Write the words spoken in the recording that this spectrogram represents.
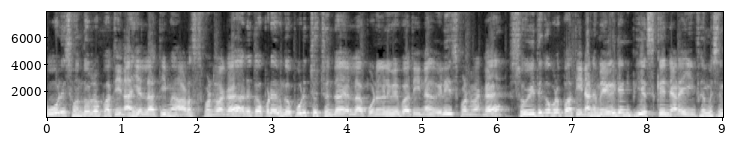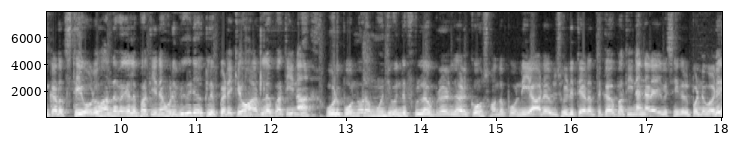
போலீஸ் வந்தோடனே பார்த்தீங்கன்னா எல்லாத்தையுமே அரெஸ்ட் பண்ணுறாங்க அதுக்கப்புறம் இவங்க பிடிச்சி வச்சிருந்த எல்லா பொண்ணுங்களையுமே பார்த்தீங்கன்னா ரிலீஸ் பண்ணுறாங்க ஸோ இதுக்கப்புறம் பார்த்தீங்கன்னா நம்ம ஏடன் பிஎஸ்க்கு நிறைய இன்ஃபர்மேஷன் கிடச்சிட்டே வரும் அந்த வகையில் பார்த்தீங்கன்னா ஒரு வீடியோ கிளிப் கிடைக்கும். அதில் பார்த்தீங்கன்னா ஒரு பொண்ணோட மூஞ்சி வந்து ஃபுல்லாக பிரெட்டில் இருக்கும். ஸோ அந்த பொண்ணு யார் அப்படின்னு சொல்லிட்டு தேடுறதுக்காக பார்த்தீங்கன்னா நிறைய விஷயங்கள் பண்ணுவார்.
